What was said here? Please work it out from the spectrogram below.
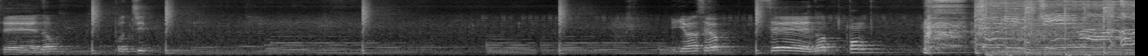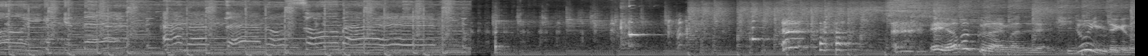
せーの。ポチッ。いきますよ。せーの。ポン。えやばくない？マジで。ひどいんだけど。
